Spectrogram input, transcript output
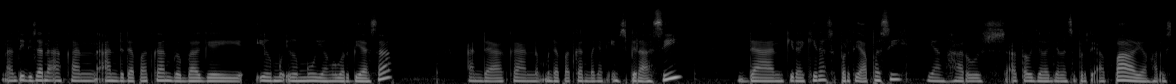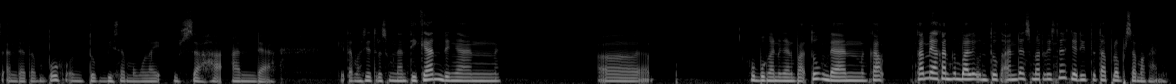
Nanti di sana akan Anda dapatkan berbagai ilmu-ilmu yang luar biasa. Anda akan mendapatkan banyak inspirasi dan kira-kira seperti apa sih yang harus atau jalan-jalan seperti apa yang harus Anda tempuh untuk bisa memulai usaha Anda. Kita masih terus menantikan dengan uh, hubungan dengan Pak Tung dan ka kami akan kembali untuk Anda Smart Listeners jadi tetaplah bersama kami.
